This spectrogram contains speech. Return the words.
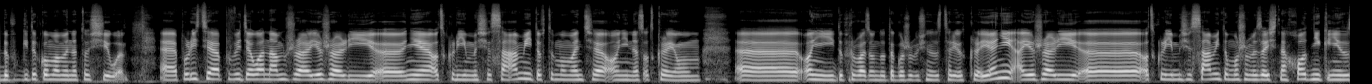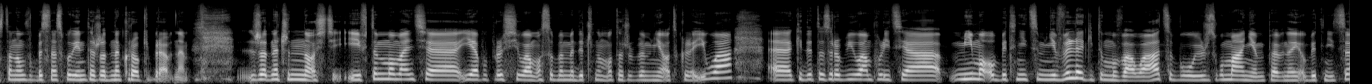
dopóki tylko mamy na to siły. Policja powiedziała nam, że jeżeli nie odkleimy się sami, to w tym momencie oni nas odkleją, oni doprowadzą do tego, żebyśmy zostali odklejeni, a jeżeli e, odkleimy się sami, to możemy zejść na chodnik i nie zostaną wobec nas podjęte żadne kroki prawne, żadne czynności. I w tym momencie ja poprosiłam osobę medyczną o to, żeby mnie odkleiła. E, kiedy to zrobiłam, policja mimo obietnicy mnie wylegitymowała, co było już złamaniem pewnej obietnicy.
